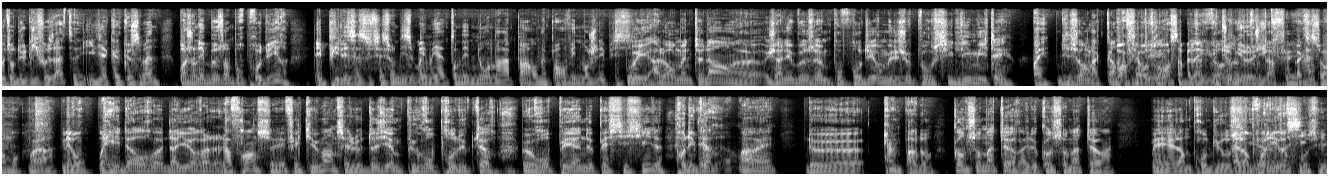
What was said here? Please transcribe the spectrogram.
autour du glyphosate il y a quelques semaines. Moi j'en ai besoin pour produire. Et puis les associations disent oui mais attendez nous on n'en a pas, on n'a pas envie de manger des pesticides. Oui, alors maintenant, euh, j'en ai besoin pour produire, mais je peux aussi limiter, Oui. disons, la on quantité. va faire autrement, ça s'appelle la l'agriculture biologique Tout à fait, hein. accessoirement. Voilà. Mais bon, oui. Et d'ailleurs- la France, effectivement, c'est le deuxième plus gros producteur européen de pesticides. Producteur. Ouais, ouais, de, pardon, consommateurs et de consommateurs. hein. Mais elle en produit aussi. Elle en produit euh, aussi.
